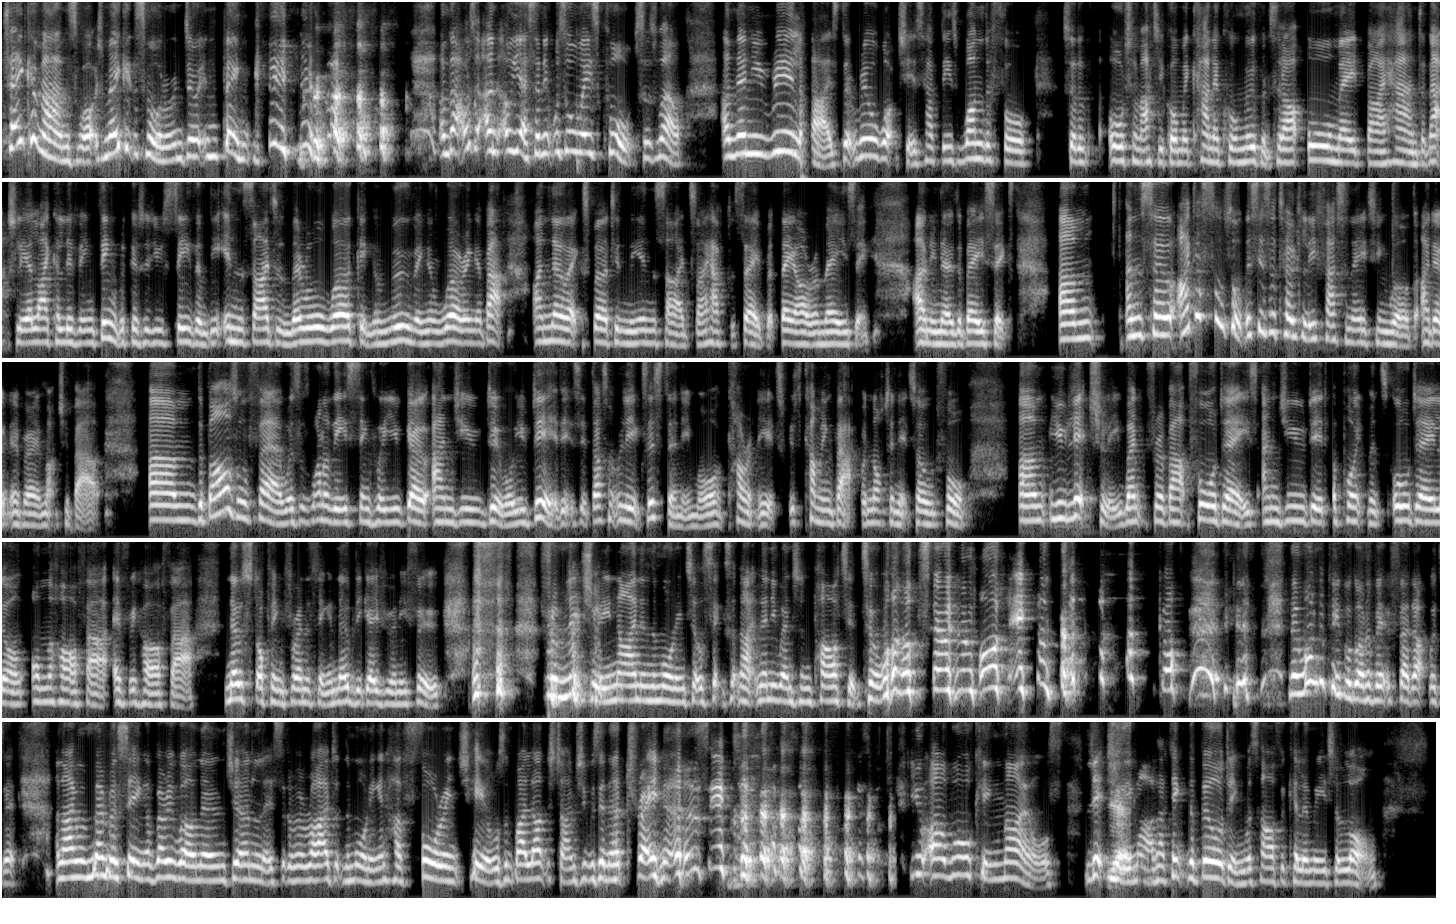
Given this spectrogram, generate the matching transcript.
take a man's watch, make it smaller, and do it in pink. and that was, and oh yes, and it was always quartz as well. And then you realize that real watches have these wonderful sort of automatic or mechanical movements that are all made by hand and actually are like a living thing because as you see them, the insides of them, they're all working and moving and whirring about. I'm no expert in the insides, I have to say, but they are amazing. I only know the basics. Um, and so I just thought this is a totally fascinating world I don't know very much about. Um, the Basel Fair was one of these things where you go and you do, or you did. It's, it doesn't really exist anymore. Currently, it's, it's coming back, but not in its old form. Um, you literally went for about four days and you did appointments all day long on the half hour, every half hour, no stopping for anything, and nobody gave you any food from literally nine in the morning till six at night. And then you went and parted till one or two in the morning. God, no wonder people got a bit fed up with it. And I remember seeing a very well known journalist that arrived at the morning in her four inch heels, and by lunchtime she was in her trainers. you are walking miles, literally yeah. miles. I think the building was half a kilometre long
